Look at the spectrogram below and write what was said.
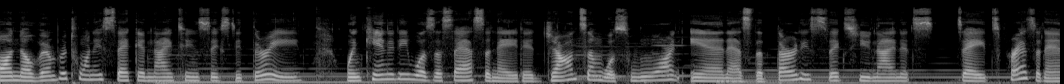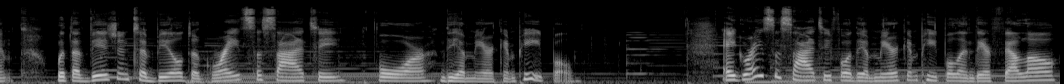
On November 22, 1963, when Kennedy was assassinated, Johnson was sworn in as the 36th United States president with a vision to build a great society for the American people. A great society for the American people and their fellow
